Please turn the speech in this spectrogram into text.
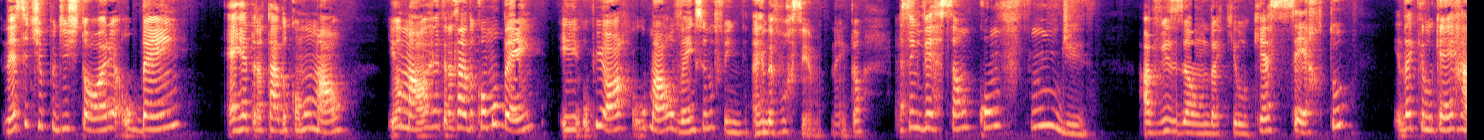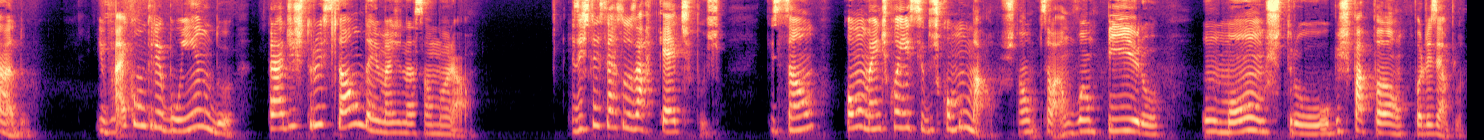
Nesse tipo de história, o bem é retratado como mal e o mal é retratado como bem e o pior, o mal vence no fim, ainda por cima. Né? Então, essa inversão confunde a visão daquilo que é certo e daquilo que é errado. E vai contribuindo para a destruição da imaginação moral. Existem certos arquétipos que são comumente conhecidos como maus. Então, sei lá, um vampiro, um monstro, o bicho-papão, por exemplo.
